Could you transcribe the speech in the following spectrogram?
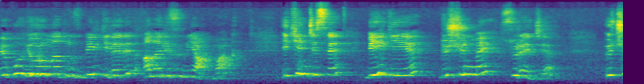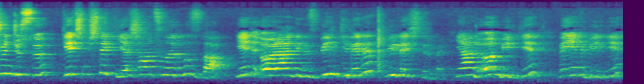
ve bu yorumladığınız bilgilerin analizini yapmak. İkincisi bilgiyi düşünme süreci. Üçüncüsü geçmişteki yaşantılarınızda yeni öğrendiğiniz bilgileri birleştirmek. Yani ön bilgi ve yeni bilgi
